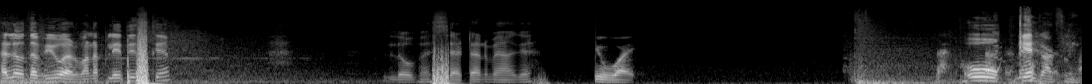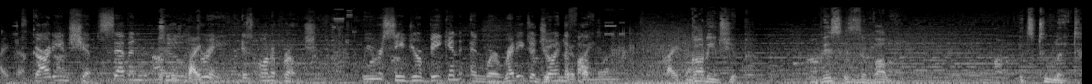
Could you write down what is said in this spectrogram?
Hello, the viewer. Wanna play this game? लो भाई सैटर्न में आ गए You why? Okay. Vanguard fleet. Guardian ship 723 is on approach. We received your beacon and we're ready to join the fight. Guardian ship, this is Zavala. It's too late.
